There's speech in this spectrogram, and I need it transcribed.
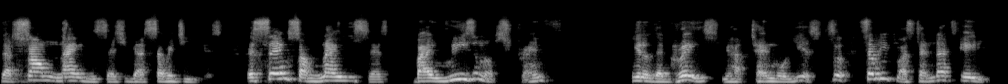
that Psalm 90 says you got 70 years. The same Psalm 90 says, by reason of strength, you know, the grace, you have 10 more years. So 70 plus 10, that's 80.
